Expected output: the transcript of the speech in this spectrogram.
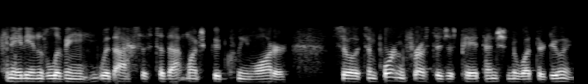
Canadians living with access to that much good, clean water. So it's important for us to just pay attention to what they're doing.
